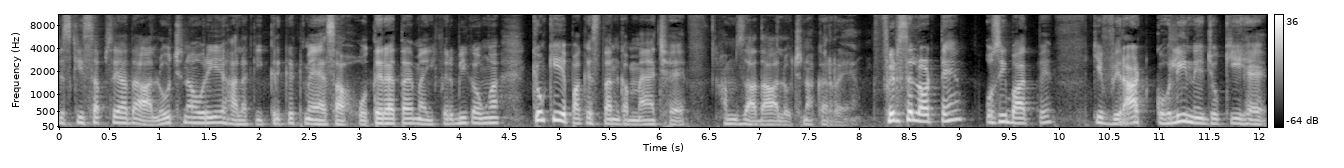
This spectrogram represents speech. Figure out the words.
जिसकी सबसे ज़्यादा आलोचना हो रही है, हालाँकि क्रिकेट में ऐसा होते रहता है, मैं फिर भी कहूँगा, क्योंकि ये पाकिस्तान का मैच है, हम ज़्यादा आलोचना कर रहे हैं। फिर से लौटते हैं उसी बात पे कि विराट कोहली ने जो की है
